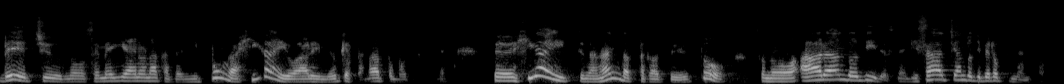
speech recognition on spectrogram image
米中のせめぎ合いの中で日本が被害をある意味受けたなと思ってで。被害っていうのは何だったかというと、その R&D ですね、 Research Development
